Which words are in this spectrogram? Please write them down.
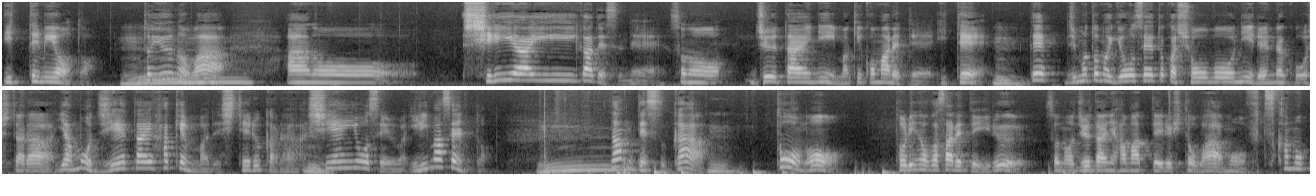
行ってみようと。うん。というのはあの知り合いがですねその渋滞に巻き込まれていて、うん。で地元の行政とか消防に連絡をしたらいやもう自衛隊派遣までしてるからうん。支援要請はいりませんと、うん。なんですが、うん。当の取り残されているその渋滞にはまっている人はもう2日も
